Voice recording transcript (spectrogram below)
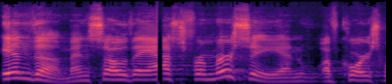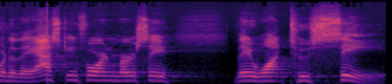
in them. And so they asked for mercy. And of course, what are they asking for in mercy? They want to see.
